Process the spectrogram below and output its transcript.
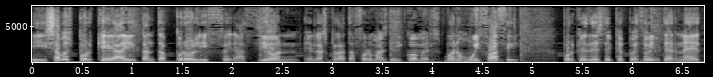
¿y sabes por qué hay tanta proliferación en las plataformas de e-commerce? Bueno, muy fácil, porque desde que empezó Internet,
